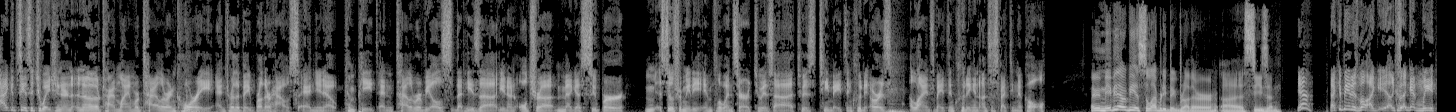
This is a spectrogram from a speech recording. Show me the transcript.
I could see a situation in, in another timeline where Tyler and Korey enter the Big Brother house and you know compete, and Tyler reveals that he's a you know an ultra mega super social media influencer to his uh, to his teammates, including or his alliance mates, including an unsuspecting Nicole. I mean, maybe that would be a Celebrity Big Brother uh, season. Yeah. That could be it as well. Because again, we,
